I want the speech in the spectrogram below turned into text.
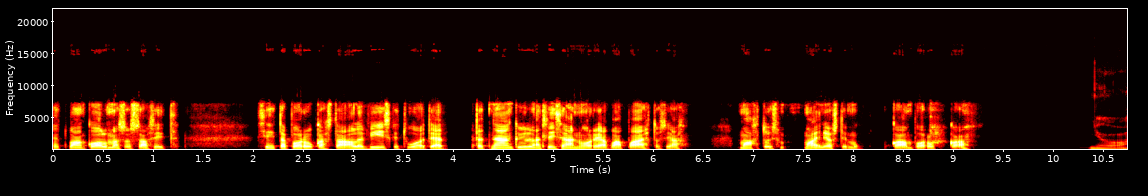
että vain kolmasosa siitä, siitä porukasta alle 50-vuotiaat, että näen kyllä, että lisää nuoria vapaaehtoisia mahtuisi mainiosti mukaan porukkaan. Joo,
